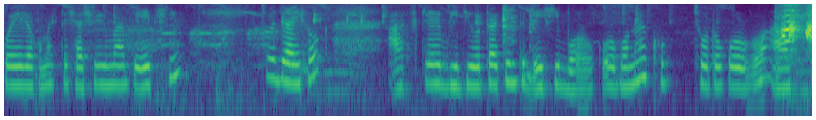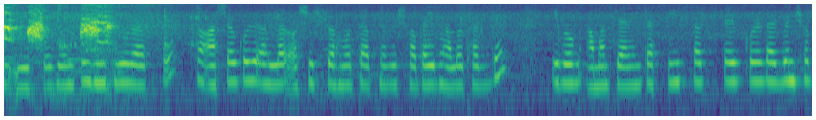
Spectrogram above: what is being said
করে এরকম একটা শাশুড়ি মা পেয়েছি। তো যাই হোক, আজকের ভিডিওটা কিন্তু বেশি বড় করব না, খুব ছোট করব। আজকে এ পর্যন্ত ভিডিও রাখব। তো আশা করি আল্লাহর অশেষ রহমতে আপনারা সবাই ভালো থাকবেন এবং আমার চ্যানেলটা প্লিজ সাবস্ক্রাইব করে রাখবেন সব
